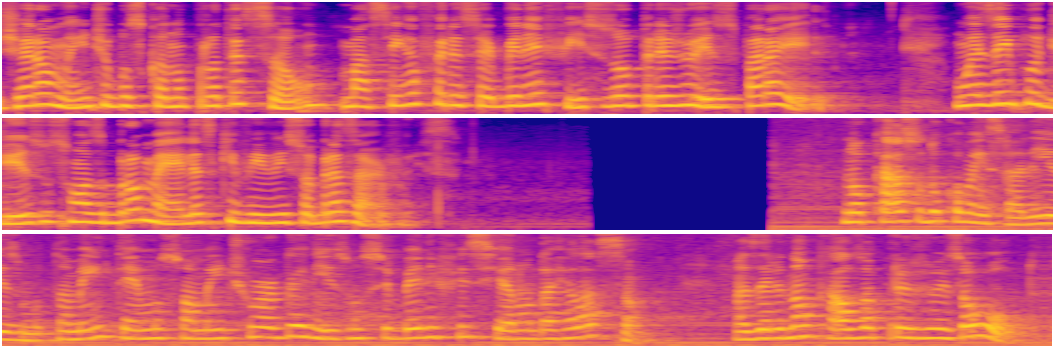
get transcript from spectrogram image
geralmente buscando proteção, mas sem oferecer benefícios ou prejuízos para ele. Um exemplo disso são as bromélias que vivem sobre as árvores. No caso do comensalismo, também temos somente um organismo se beneficiando da relação, mas ele não causa prejuízo ao outro.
